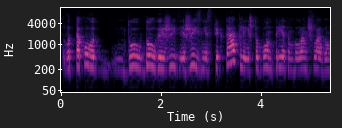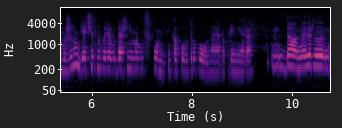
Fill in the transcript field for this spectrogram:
вот такого дол- долгой жи- жизни спектакля, и чтобы он при этом был аншлаговым и живым, я, честно говоря, даже не могу вспомнить никакого другого, наверное, примера. Да, наверное,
